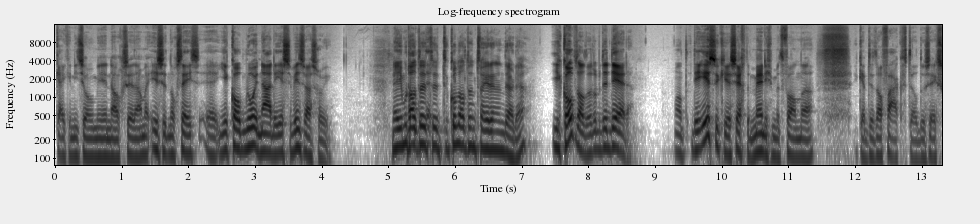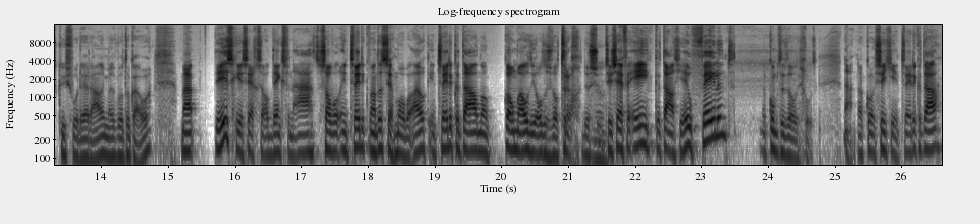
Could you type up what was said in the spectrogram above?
kijk er niet zo meer nauwgezet aan, maar is het nog steeds, eh, je koopt nooit na de eerste winstwaarschuwing. Nee, je moet Want, altijd, het komt altijd een tweede en een derde. Hè? Je koopt altijd op de derde. Want de eerste keer zegt de management van, eh, ik heb dit al vaak verteld, dus excuus voor de herhaling, maar het wordt ook ouder. Maar de eerste keer zegt ze al, denkt ze van, ah, het zal wel in het tweede, want dat zegt Mobile ook, in het tweede kwartaal dan komen al die orders wel terug. Dus Ja. het is even één kwartaaltje heel velend, dan komt het wel weer goed. Nou, dan zit je in het tweede kwartaal, dan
